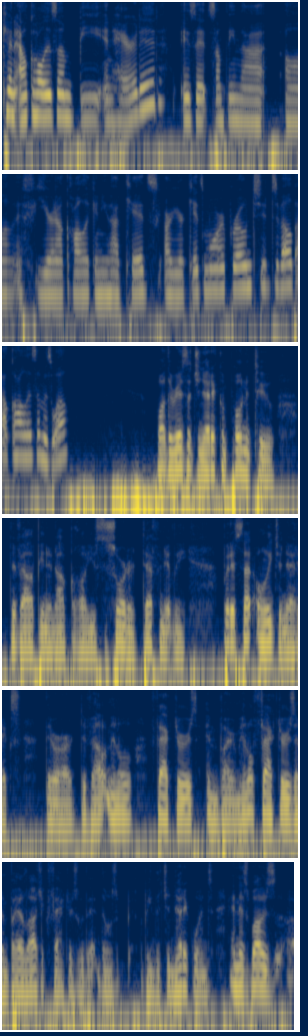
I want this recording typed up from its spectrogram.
Can alcoholism be inherited? Is it something that um, if you're an alcoholic and you have kids, are your kids more prone to develop alcoholism as well? Well, there is a genetic component to developing an alcohol use disorder, definitely, but it's not only genetics. There are developmental factors, environmental factors, and biologic factors, with those being the genetic ones, and as well as uh,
